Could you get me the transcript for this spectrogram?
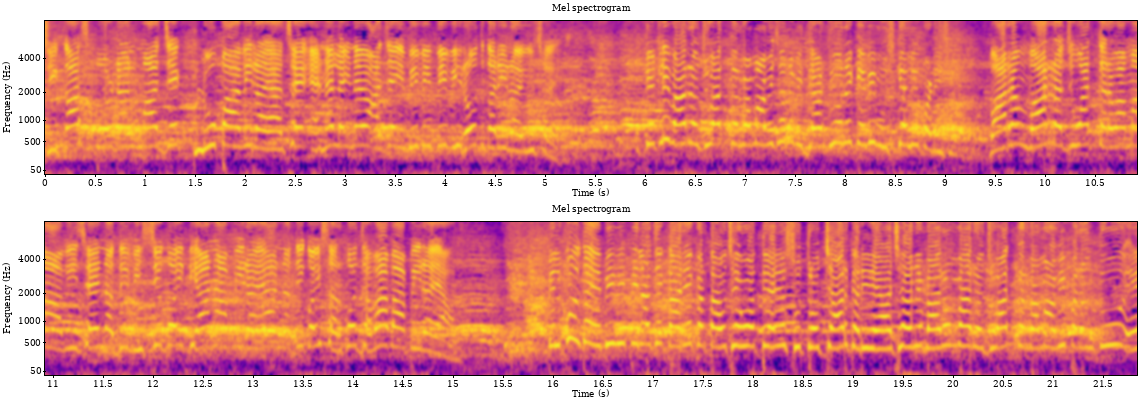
જીકાસ પોર્ટલમાં જે ક્લૂપ આવી રહ્યા છે એને લઈને આજે એબીવીપી વિરોધ કરી રહ્યું છે. કેટલી વાર રજૂઆત કરવામાં આવી છે અને વિદ્યાર્થીઓને કેવી મુશ્કેલી પડી છે? વારંવાર રજૂઆત કરવામાં આવી છે. નદી વિશે કોઈ ધ્યાન આપી રહ્યા નથી કોઈ સરખો જવાબ આપી રહ્યા બિલકુલ તો એબીવીપીના જે કાર્યકર્તાઓ છે એવો અત્યારે સૂત્રોચ્ચાર કરી રહ્યા છે અને વારંવાર રજૂઆત કરવામાં આવી, પરંતુ એ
